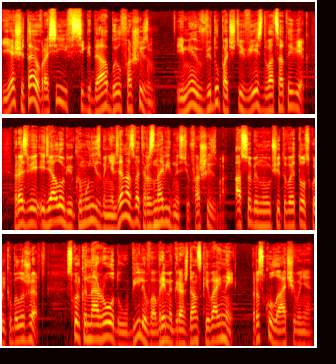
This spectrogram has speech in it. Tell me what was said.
Я считаю, в России всегда был фашизм. Имею в виду почти весь 20 век. Разве идеологию коммунизма нельзя назвать разновидностью фашизма? Особенно учитывая то, сколько было жертв. Сколько народу убили во время гражданской войны, раскулачивания,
